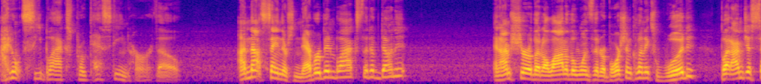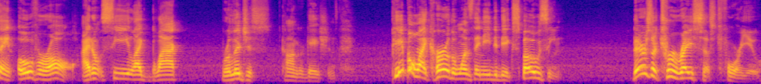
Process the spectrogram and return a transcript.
I don't see blacks protesting her, though. I'm not saying there's never been blacks that have done it. And I'm sure that a lot of the ones that are abortion clinics would, but I'm just saying overall, I don't see like black religious congregations. People like her are the ones they need to be exposing. There's a true racist for you,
